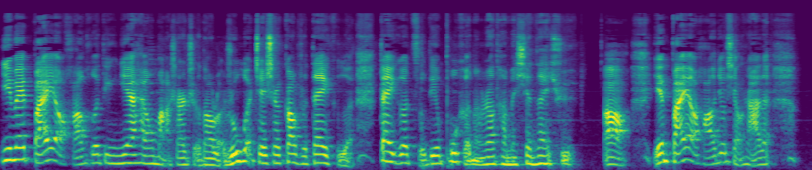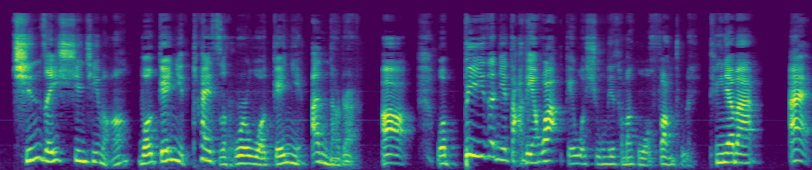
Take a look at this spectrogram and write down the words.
因为白小航和丁健还有马三知道了，如果这事告诉戴哥，戴哥指定不可能让他们现在去啊。人白小航就想啥呢？擒贼先擒王，我给你太子辉，我给你摁到这儿啊，我逼着你打电话给我兄弟他妈给我放出来，听见没？哎，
